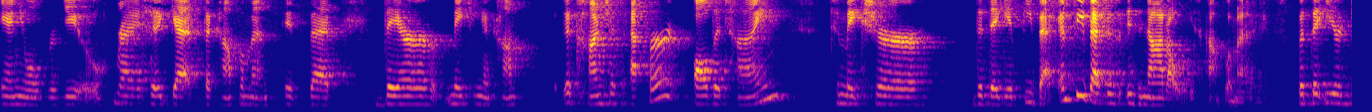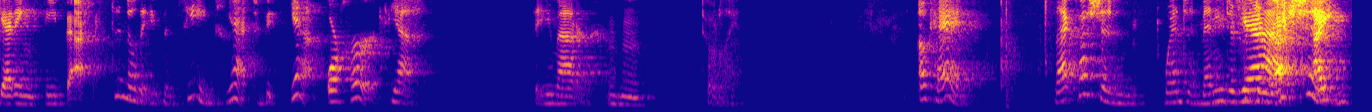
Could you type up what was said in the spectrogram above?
annual review right. to get the compliments. It's that they're making a, a conscious effort all the time to make sure that they give feedback. And feedback is, is not always compliments, but that you're getting feedback. To know that you've been seen. Yeah, to be yeah, or heard. Yeah. That you matter. hmm Totally. Okay. That question went in many different Yeah, directions.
